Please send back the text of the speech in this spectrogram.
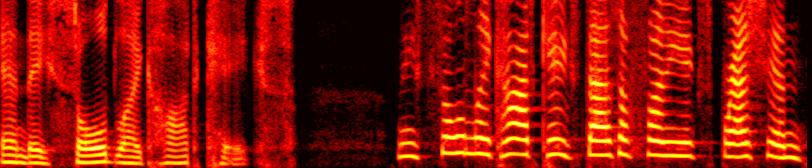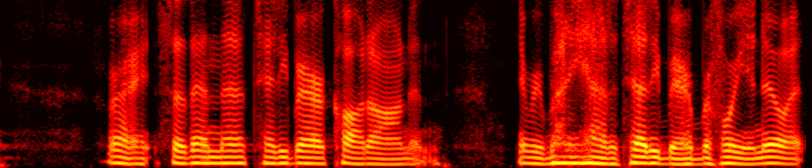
and they sold like hotcakes. They sold like hotcakes. That's a funny expression. Right. So then the teddy bear caught on, and everybody had a teddy bear before you knew it.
